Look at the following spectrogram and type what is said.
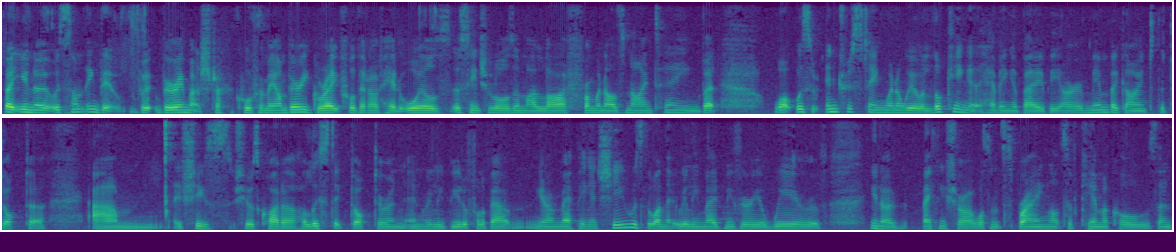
but you know, it was something that very much struck a chord for me. I'm very grateful that I've had oils, essential oils, in my life from when I was 19. But what was interesting when we were looking at having a baby, I remember going to the doctor um, she's she was quite a holistic doctor and, and really beautiful about you know mapping. And she was the one that really made me very aware of you know making sure I wasn't spraying lots of chemicals and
